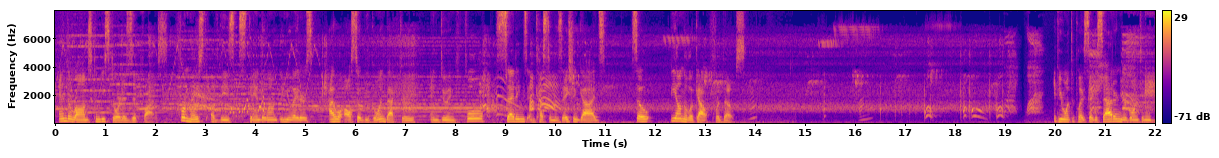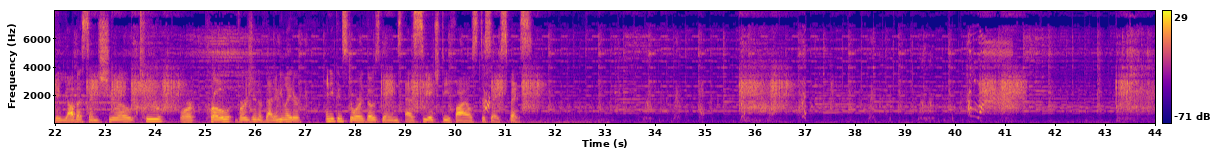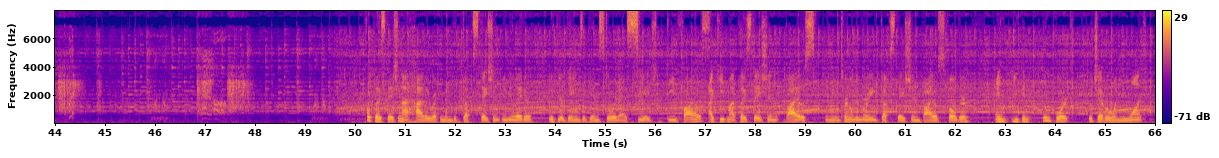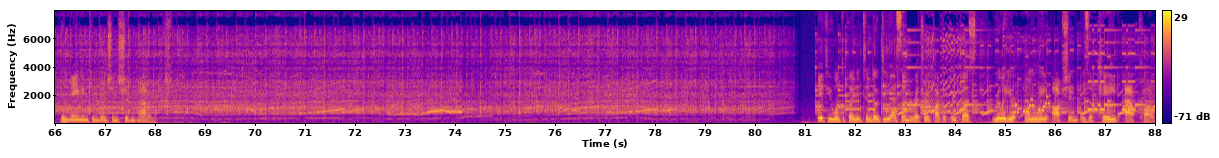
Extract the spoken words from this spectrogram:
and the ROMs can be stored as zip files. For most of these standalone emulators, I will also be going back through and doing full settings and customization guides, so be on the lookout for those. If you want to play Sega Saturn, you're going to need the Yaba Sanshiro 2 or Pro version of that emulator. and you can store those games as CHD files to save space. For PlayStation, I highly recommend the DuckStation emulator with your games again stored as CHD files. I keep my PlayStation BIOS in the internal memory DuckStation BIOS folder, and you can import whichever one you want. The naming convention shouldn't matter much. If you want to play Nintendo DS on your Retro Pocket 3 Plus, really your only option is a paid app called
